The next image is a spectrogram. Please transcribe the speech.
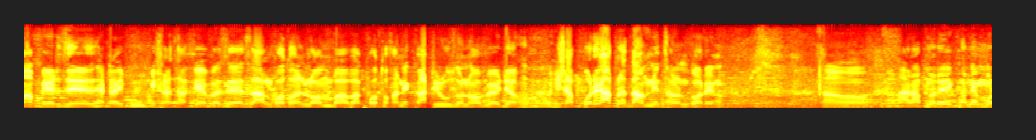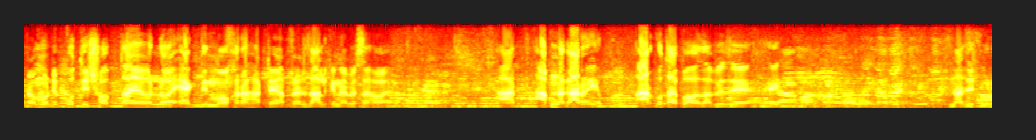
মাপের যে একটা বিষয় থাকে যে জাল কতখানি লম্বা বা কতখানি কাঠির ওজন হবে, এটা হিসাব করে আপনার দাম নির্ধারণ করেন। আর আপনার এখানে মোটামুটি প্রতি সপ্তাহে হলো একদিন মখরা হাটে আপনার জাল কেনা বেচা হয়। আর আপনাকে আরও আর কোথায় পাওয়া যাবে যে নাজিরপুর?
